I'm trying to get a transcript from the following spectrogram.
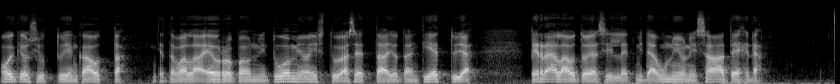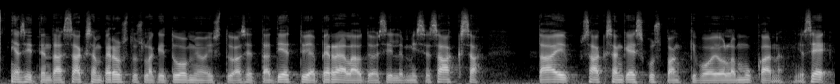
oikeusjuttujen kautta ja tavallaan Euroopan unionin tuomioistuin asettaa jotain tiettyjä perälautoja sille, että mitä unioni saa tehdä. Ja sitten taas Saksan perustuslakituomioistuin asettaa tiettyjä perälautoja sille, missä Saksa tai Saksan keskuspankki voi olla mukana. Ja se,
